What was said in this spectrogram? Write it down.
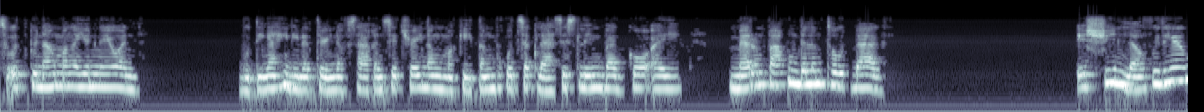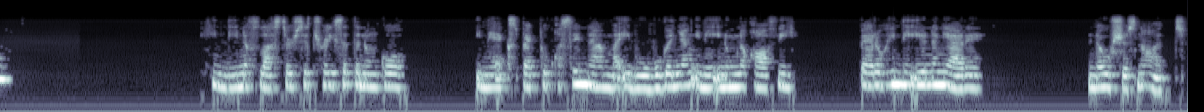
Suot ko na ang mga yun ngayon. Buti nga hindi na turn off sa akin si Trey nang makitang bukod sa klase sling bag ko ay meron pa akong dalang tote bag. Is she in love with you? Hindi na fluster si Trey sa tanong ko. Ini-expect ko kasi na maibubuga niyang iniinom na coffee. Pero hindi iyon nangyari. No, she's not.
